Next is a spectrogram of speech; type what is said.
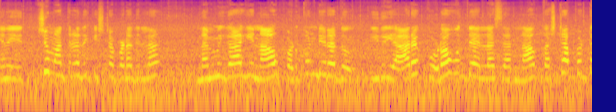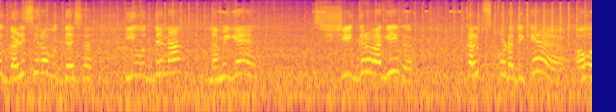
ಏನು ಹೆಚ್ಚು ಮಾತಾಡೋದಕ್ಕೆ ಇಷ್ಟಪಡೋದಿಲ್ಲ. ನಮಗಾಗಿ ನಾವು ಪಡ್ಕೊಂಡಿರೋದು ಇದು ಯಾರೇ ಕೊಡೋ ಹುದ್ದೆ ಅಲ್ಲ ಸರ್, ನಾವು ಕಷ್ಟಪಟ್ಟು ಗಳಿಸಿರೋ ಹುದ್ದೆ ಸರ್. ಈ ಹುದ್ದೆನ ನಮಗೆ ಶೀಘ್ರವಾಗಿ ಕಲ್ಪಿಸ್ಕೊಡೋದಕ್ಕೆ ಅವು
